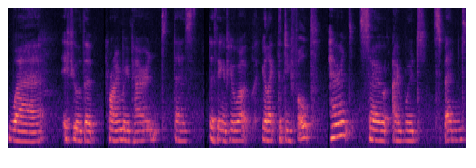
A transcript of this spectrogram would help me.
where if you're the primary parent, there's the thing if you're you're like the default parent. So I would spend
